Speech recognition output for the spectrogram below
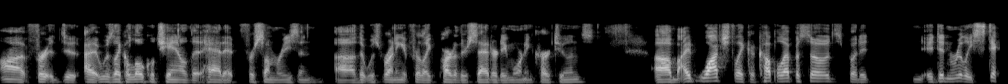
uh, for it was like a local channel that had it for some reason uh, that was running it for like part of their Saturday morning cartoons. Um, I'd watched like a couple episodes, but it it didn't really stick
